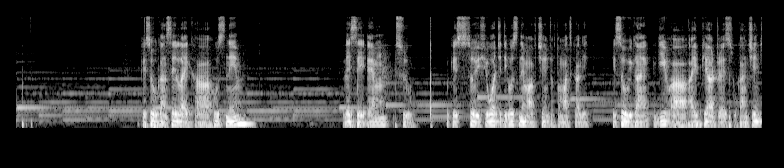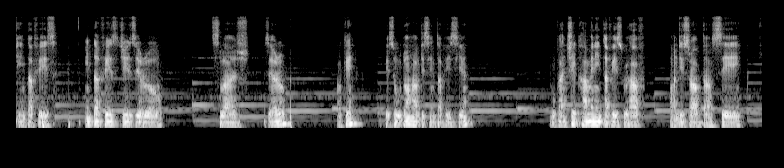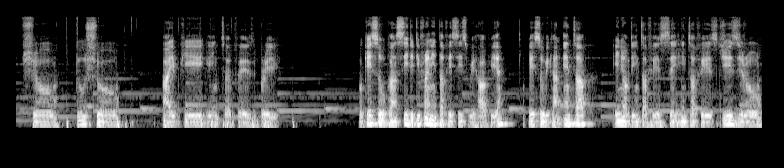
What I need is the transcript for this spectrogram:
okay so we can say like uh, host name. Let's say m2 okay so if you watch the host name have changed automatically. Okay so we can give our ip address. We can change interface. Interface g0 slash 0 okay okay so we don't have this interface here we can check how many interface we have on this router say show do show IP interface brief. Okay, so we can see the different interfaces we have here. Okay, so we can enter any of the interface, say interface G0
